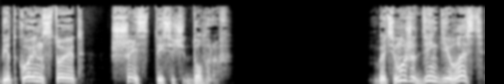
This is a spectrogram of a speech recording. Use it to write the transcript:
Биткоин стоит шесть тысяч долларов. Быть может, деньги и власть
